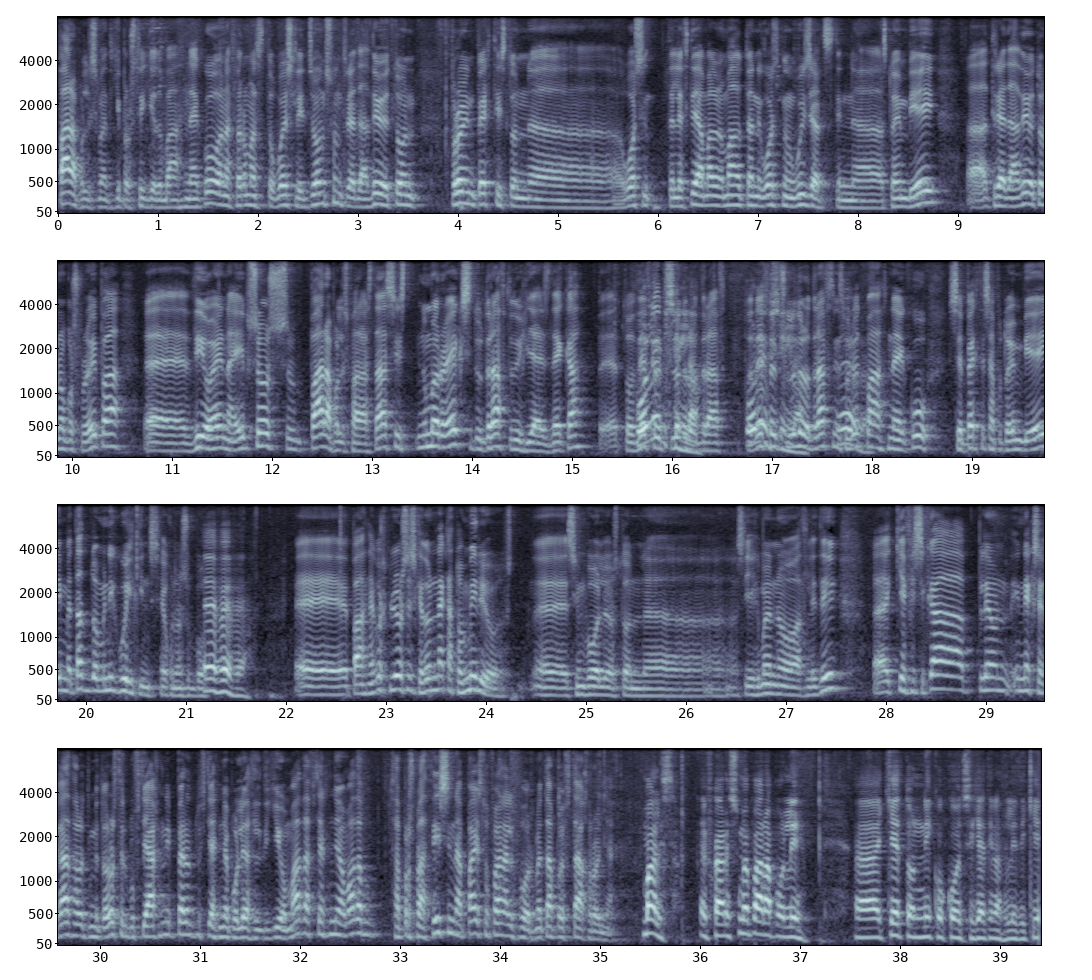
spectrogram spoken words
πάρα πολύ σημαντική προσθήκη για τον Παναθηναϊκό. Αναφερόμαστε στο Wesley Johnson, 32 ετών, πρώην παίχτη των uh, Washington, τελευταία μάλλον ομάδα ήταν η Washington Wizards στην, uh, στο NBA. Uh, 32 ετών όπως προείπα, uh, 2-1 ύψος, πάρα πολλές παραστάσεις. Νούμερο 6 του draft του 2010. Το δεύτερο υψηλότερο draft. Το δεύτερο υψηλότερο draft στην ιστορία του Παναθηναϊκού σε παίχτε από το NBA μετά τον Dominic Wilkins, έχω να σου πω. Ε, βέβαια. Ε, Παναθηναϊκός πλήρωσε σχεδόν ένα εκατομμύριο ε, συμβόλαιο στον ε, συγκεκριμένο αθλητή ε, και φυσικά πλέον είναι ξεκάθαρο ότι με το ρόστερ που φτιάχνει, πέραν του φτιάχνει μια πολύ αθλητική ομάδα, φτιάχνει μια ομάδα που θα προσπαθήσει να πάει στο Final Four μετά από 7 χρόνια. Μάλιστα. Ευχαριστούμε πάρα πολύ ε, και τον Νίκο Κότση για την αθλητική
